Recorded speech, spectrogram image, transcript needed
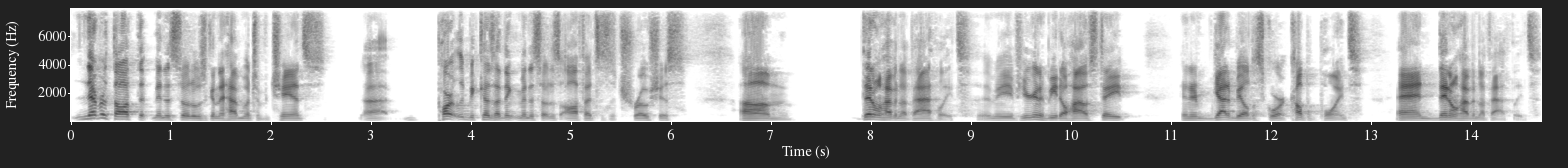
Never thought that Minnesota was going to have much of a chance, uh, partly because I think Minnesota's offense is atrocious. Um, they don't have enough athletes. I mean, if you're going to beat Ohio State, and you've got to be able to score a couple points, and they don't have enough athletes.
